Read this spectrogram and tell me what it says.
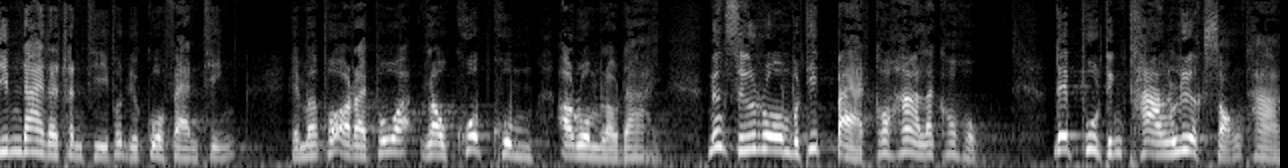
ยิ้มได้เลยทันทีเพราะเดี๋ยวกลัวแฟนทิ้ง เห็นไหมเพราะอะไรเพราะว่าเราควบคุมอารมณ์เราได้ หนังสือโรมบทที่8ข้อ5และข้อ6ได้พูดถึงทางเลือกสองทาง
